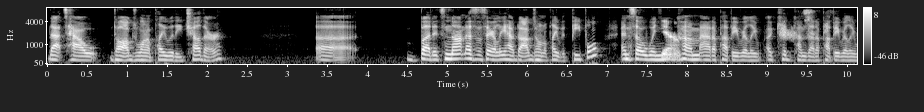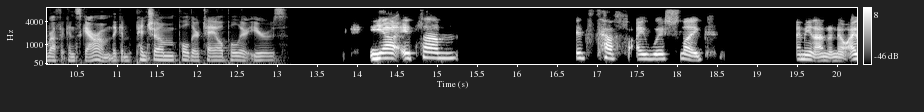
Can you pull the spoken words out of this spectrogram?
that's how dogs want to play with each other. Uh, but it's not necessarily how dogs want to play with people. And so when you yeah. come at a puppy really, a kid comes at a puppy really rough, it can scare them. They can pinch them, pull their tail, pull their ears. Yeah, it's um, it's tough. I wish like, I mean, I don't know. I,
